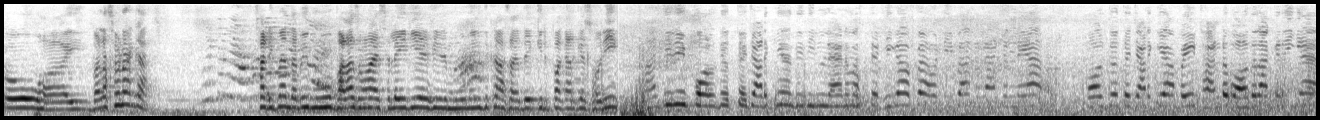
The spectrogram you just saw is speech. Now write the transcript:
ਓ ਭਾਈ ਬੜਾ ਸੋਹਣਾਗਾ ਸਾਡੀ ਭੈਣ ਦਾ ਵੀ ਮੂੰਹ ਬੜਾ ਸੋਹਣਾ ਇਸ ਲਈ ਜੀ ਅਸੀਂ ਮੂੰਹ ਨਹੀਂ ਦਿਖਾ ਸਕਦੇ ਕਿਰਪਾ ਕਰਕੇ ਸੋਰੀ ਹਾਂਜੀ ਜੀ ਪੁਲ ਦੇ ਉੱਤੇ ਚੜ ਗਏ ਦੀਦੀ ਨੂੰ ਲੈਣ ਵਾਸਤੇ। ਠੀਕ ਆ ਭੈ ਵੱਡੀ ਭੈਣ ਨੂੰ ਲੈਣ ਚੱਲੇ ਆ। ਪੁਲ ਦੇ ਉੱਤੇ ਚੜ ਗਏ ਆ ਬਈ ਠੰਡ ਬਹੁਤ ਲੱਗ ਰਹੀ ਹੈ।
